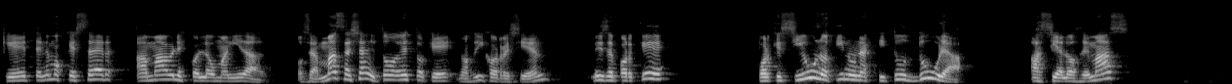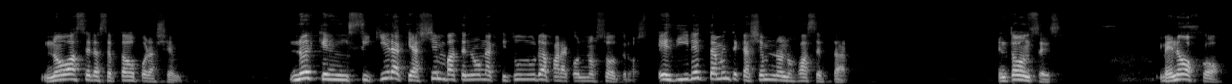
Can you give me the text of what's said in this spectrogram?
que tenemos que ser amables con la humanidad. O sea, más allá de todo esto que nos dijo recién, dice, ¿por qué? Porque si uno tiene una actitud dura hacia los demás, no va a ser aceptado por Hashem no es que ni siquiera que Hashem va a tener una actitud dura para con nosotros, es directamente que Hashem no nos va a aceptar. Entonces, me enojo,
